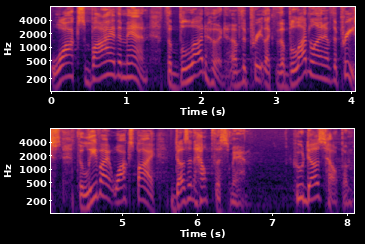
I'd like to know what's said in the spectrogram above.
walks by the man, the bloodhood of the priest, like the bloodline of the priest. The Levite walks by, doesn't help this man. Who does help him?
